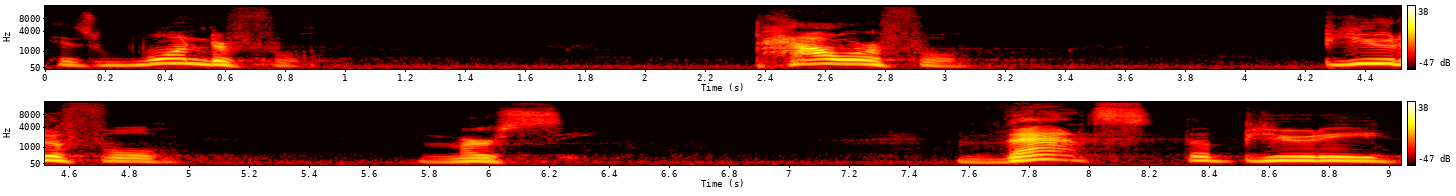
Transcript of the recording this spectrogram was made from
his wonderful, powerful, beautiful mercy. That's the beauty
